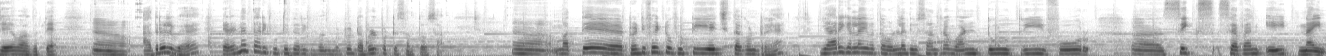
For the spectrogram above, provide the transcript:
ಜಯವಾಗುತ್ತೆ. ಅದರಲ್ಲೂ ಎರಡನೇ ತಾರೀಕು ಹುಟ್ಟಿದವರಿಗೆ ಬಂದುಬಿಟ್ಟು ಡಬಲ್ ಪಟ್ಟು ಸಂತೋಷ. ಮತ್ತು twenty five to fifty age ತಗೊಂಡ್ರೆ ಯಾರಿಗೆಲ್ಲ ಇವತ್ತು ಒಳ್ಳೆ ದಿವಸ ಅಂದರೆ one two three four six seven eight nine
